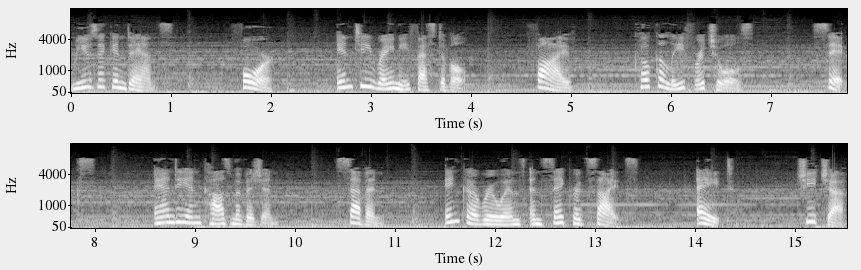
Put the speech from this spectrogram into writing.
Music and dance. 4. Inti Raymi Festival. 5. Coca leaf rituals. 6. Andean Cosmovision. 7. Inca ruins and sacred sites. 8. Chicha,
